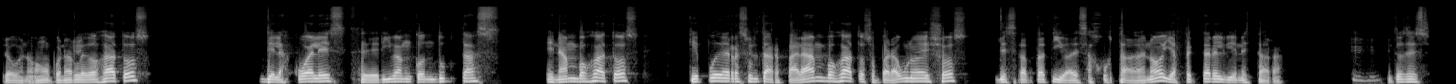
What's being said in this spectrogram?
pero bueno, vamos a ponerle dos gatos, de las cuales se derivan conductas en ambos gatos que puede resultar para ambos gatos o para uno de ellos desadaptativa, desajustada, ¿no? Y afectar el bienestar. Entonces,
